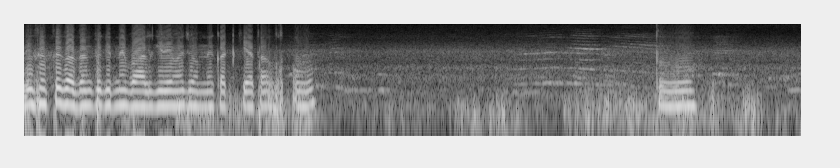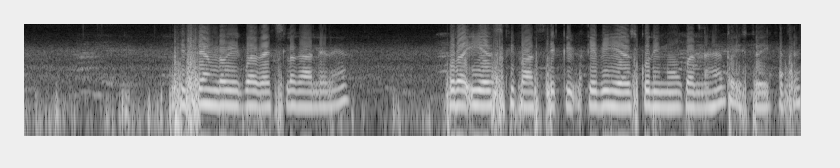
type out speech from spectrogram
देख सकते गर्दन पे कितने बाल गिरे हुए जो हमने कट किया था उसको वो तो फिर से हम लोग एक बार वैक्स लगा ले रहे हैं। पूरा ईयर्स के पास से के भी हेयर्स को रिमूव करना है तो इस तरीके से।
